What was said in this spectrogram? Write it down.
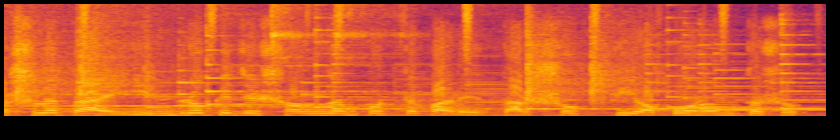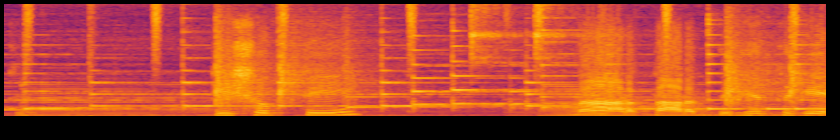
আসলে তাই, ইন্দ্রকে যে সংযম করতে পারে, তার শক্তি অপরন্ত শক্তি। কি শক্তি? না তার দেহে থেকে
